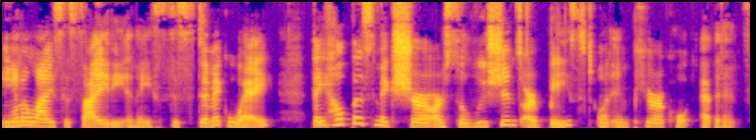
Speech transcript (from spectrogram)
analyze society in a systemic way, they help us make sure our solutions are based on empirical evidence.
